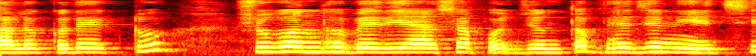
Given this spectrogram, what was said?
ভালো করে একটু সুগন্ধ বেরিয়ে আসা পর্যন্ত ভেজে নিয়েছি।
